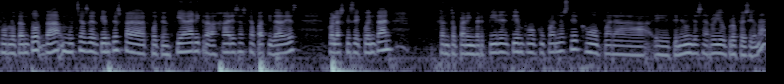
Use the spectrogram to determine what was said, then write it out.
por lo tanto, da muchas vertientes para potenciar y trabajar esas capacidades con las que se cuentan tanto para invertir el tiempo ocupándose como para eh, tener un desarrollo profesional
